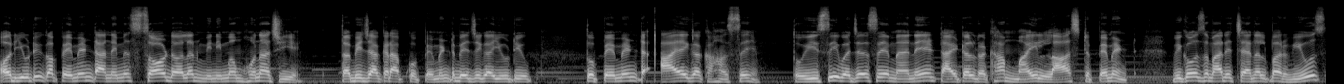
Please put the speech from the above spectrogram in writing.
और यूट्यूब का पेमेंट आने में सौ डॉलर मिनिमम होना चाहिए। तभी जाकर आपको पेमेंट भेजेगा यूट्यूब। तो पेमेंट आएगा कहाँ से? तो इसी वजह से मैंने टाइटल रखा माई लास्ट पेमेंट बिकॉज़ हमारे चैनल पर व्यूज़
